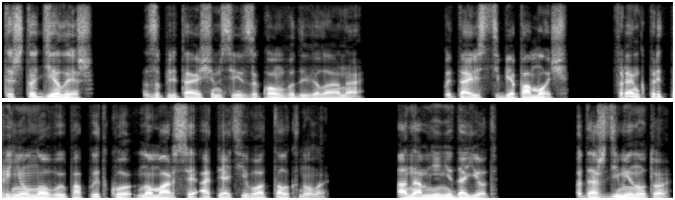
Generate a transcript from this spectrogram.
«Ты что делаешь?» — заплетающимся языком выдавила она. «Пытаюсь тебе помочь». Фрэнк предпринял новую попытку, но Марси опять его оттолкнула. Она мне не дает. Подожди минуту.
